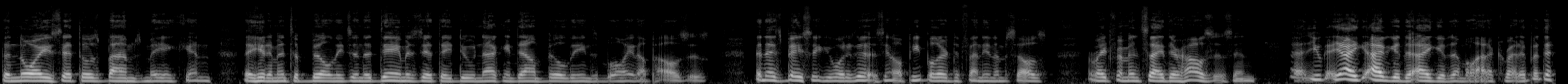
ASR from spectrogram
The noise that those bombs make, and they hit them into buildings, and the damage that they do, knocking down buildings, blowing up houses. And that's basically what it is. You know, people are defending themselves right from inside their houses. And uh, you, I, I give the, I give them a lot of credit, but the,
